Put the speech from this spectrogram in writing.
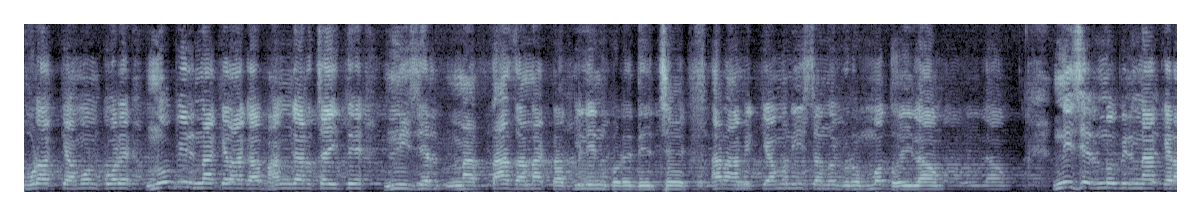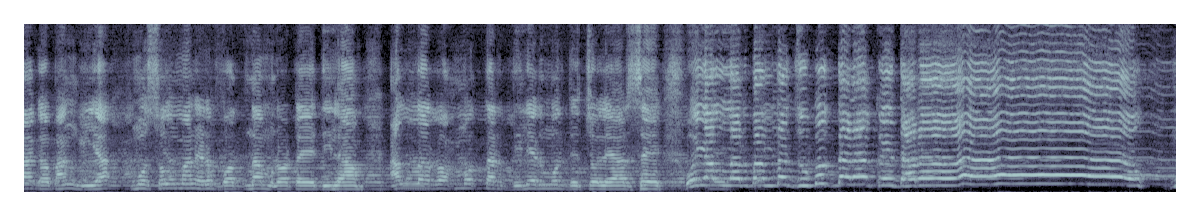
ওরা কেমন করে নবীর নাকের আগা ভাঙ্গার চাইতে নিজের না তাজা নাকটা বিলীন করে দিচ্ছে। আর আমি কেমন ঈসা নবীর উম্মত হইলাম হইলাম? নিজের নবীর নাকের আগা ভাঙ্গিয়া মুসলমানের বদনাম রটায় দিলাম। আল্লাহর রহমত তার দিলের মধ্যে চলে আসে ওই আল্লাহর বান্দা যুবক দাঁড়া কয়ে, দাঁড়াও,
